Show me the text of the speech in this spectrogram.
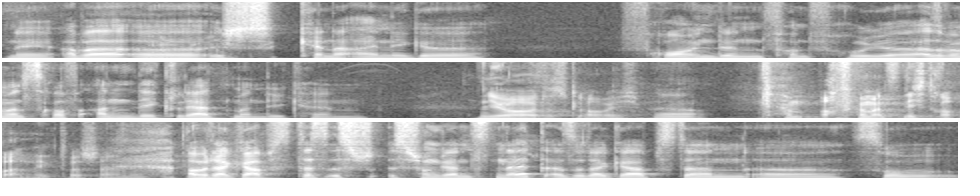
nee. Aber äh, Okay. ich kenne einige Freundinnen von früher. Also wenn man es drauf anlegt, lernt man die kennen. Ja, das glaube ich. Ja. Auch wenn man es nicht drauf anlegt, wahrscheinlich. Aber da gab es, das ist, ist schon ganz nett. Also da gab es dann äh, so,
